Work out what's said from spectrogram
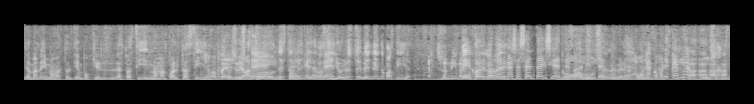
llaman a mi mamá todo el tiempo que las pastillas. Y mamá, ¿cuál pastilla? No, pero es Mi mamá, usted, ¿tú dónde estás usted que vendiendo las pastillas? Yo no estoy vendiendo pastillas. Es un invento de la Vargas 67 No, para el usan, interno. Usan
